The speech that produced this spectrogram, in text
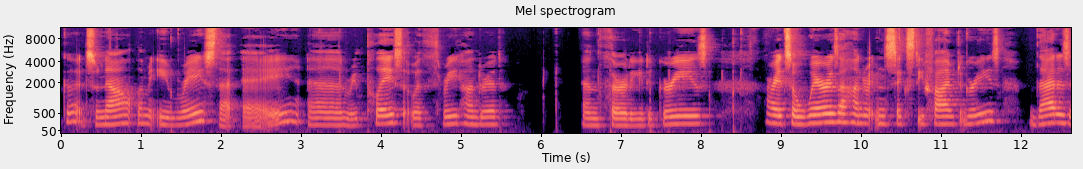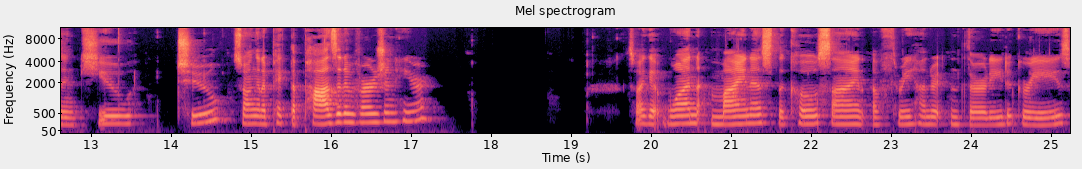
Good, so now let me erase that A and replace it with 330 degrees. All right, so where is 165 degrees? That is in Q2. So I'm going to pick the positive version here. So I get 1 minus the cosine of 330 degrees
